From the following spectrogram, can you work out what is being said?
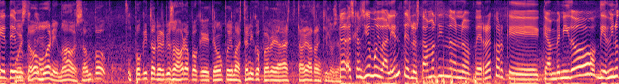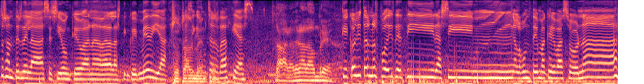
Que te- Pues estamos muy animados. Está un, po- un poquito nerviosos ahora porque tenemos problemas técnicos, pero ahora ya estamos ya tranquilos. ya. Claro, es que han sido muy valientes, lo estábamos diciendo en Off the Record, que, que han venido 10 minutos antes de la sesión que van a dar a las 5 y media. Así Totalmente. que muchas gracias. Nada, de nada, hombre. ¿Qué cositas nos podéis decir? Así, mm, algún tema que va a sonar.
